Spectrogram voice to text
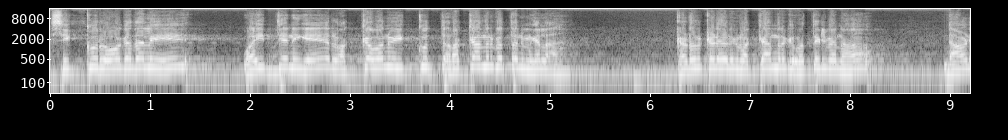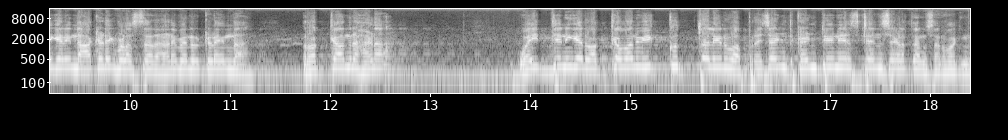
ಸಿಕ್ಕು ರೋಗದಲ್ಲಿ ವೈದ್ಯನಿಗೆ ರೊಕ್ಕವನ್ನು ಇಕ್ಕುತ್ತ, ರೊಕ್ಕ ಅಂದ್ರೆ ಗೊತ್ತಾ ನಿಮಗೆಲ್ಲ? ಕಡೂರು ಕಡೆಯವ್ರಿಗೆ ರೊಕ್ಕ ಅಂದ್ರೆ ಗೊತ್ತಿಲ್ವೇನೋ? ದಾವಣಗೆರೆಯಿಂದ ಆ ಕಡೆಗೆ ಬಳಸ್ತಾರೆ ಹಣೆಬೇನೂರು ಕಡೆಯಿಂದ. ರೊಕ್ಕ ಅಂದ್ರೆ ಹಣ. ವೈದ್ಯನಿಗೆ ರೊಕ್ಕವನ್ನು ಇಕ್ಕುತ್ತಲಿರುವ ಪ್ರೆಸೆಂಟ್ ಕಂಟಿನ್ಯೂಸ್ ಟೆನ್ಸ್ ಹೇಳ್ತಾನೆ ಸರ್ವಜ್ಞ.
